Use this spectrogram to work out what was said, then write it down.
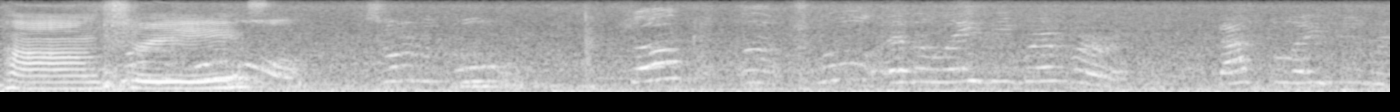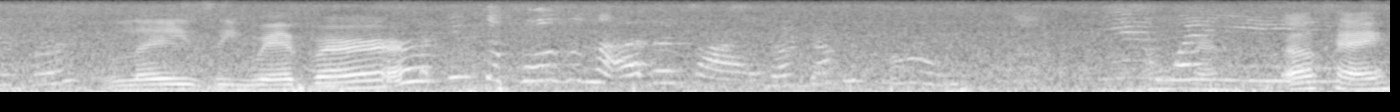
Palm trees. Show them the pool. Look, uh, pool and a lazy river. That's the lazy river. Lazy river. I think the pool's on the other side. No, that was wrong. Yeah, Winnie. Okay.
